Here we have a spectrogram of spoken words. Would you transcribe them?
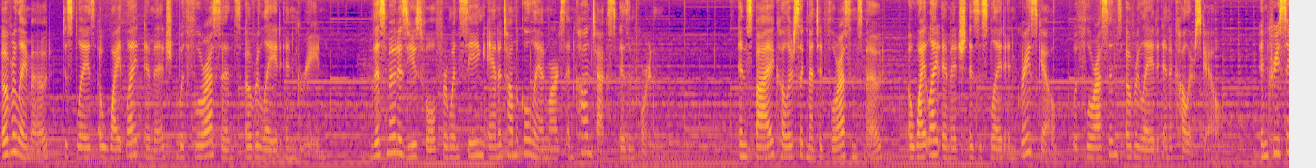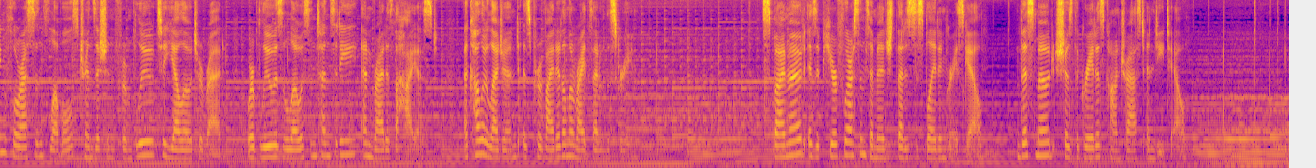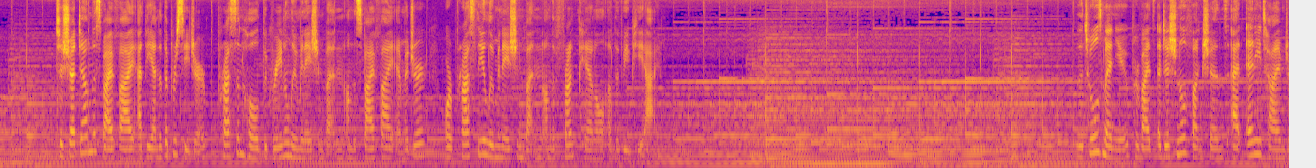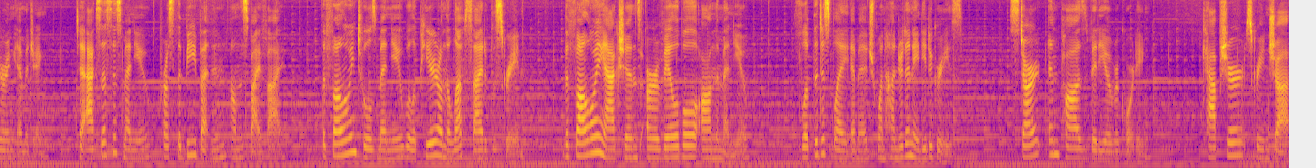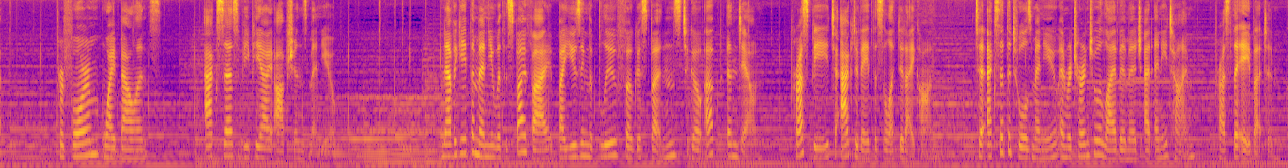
Overlay mode displays a white light image with fluorescence overlaid in green. This mode is useful for when seeing anatomical landmarks and context is important. In SPY color segmented fluorescence mode, a white light image is displayed in grayscale with fluorescence overlaid in a color scale. Increasing fluorescence levels transition from blue to yellow to red, where blue is the lowest intensity and red is the highest. A color legend is provided on the right side of the screen. SPY mode is a pure fluorescence image that is displayed in grayscale. This mode shows the greatest contrast and detail. To shut down the SPY-PHI at the end of the procedure, press and hold the green illumination button on the SPY-PHI imager or press the illumination button on the front panel of the VPI. The Tools menu provides additional functions at any time during imaging. To access this menu, press the B button on the SPY-PHI. The following Tools menu will appear on the left side of the screen. The following actions are available on the menu flip the display image 180 degrees. Start and pause video recording. Capture screenshot. Perform white balance. Access VPI options menu. Navigate the menu with the SPY-PHI by using the blue focus buttons to go up and down. Press B to activate the selected icon. To exit the Tools menu and return to a live image at any time, press the A button.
